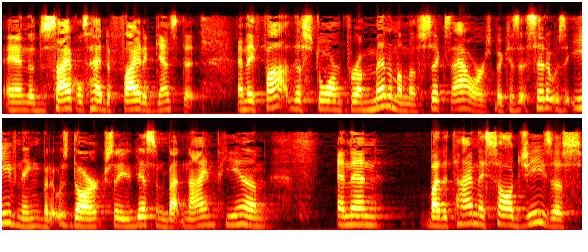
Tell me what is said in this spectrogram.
and the disciples had to fight against it. And they fought the storm for a minimum of six hours because it said it was evening, but it was dark, so you're guessing about 9 p.m. And then by the time they saw Jesus,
